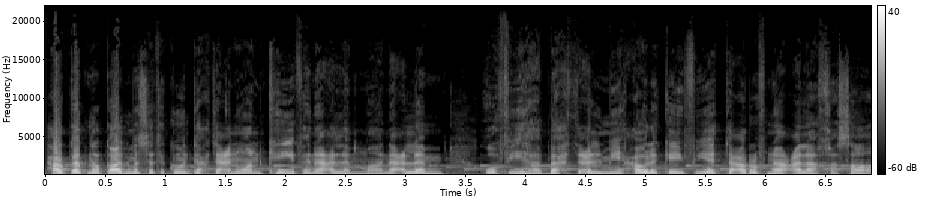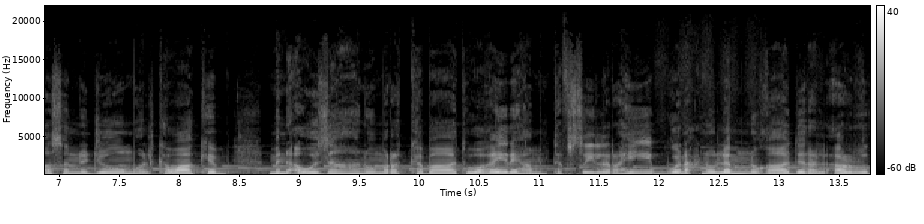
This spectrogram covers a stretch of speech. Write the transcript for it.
حلقتنا القادمة ستكون تحت عنوان كيف نعلم ما نعلم وفيها بحث علمي حول كيفية تعرفنا على خصائص النجوم والكواكب من أوزان ومركبات وغيرها من تفصيل رهيب ونحن لم نغادر الأرض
